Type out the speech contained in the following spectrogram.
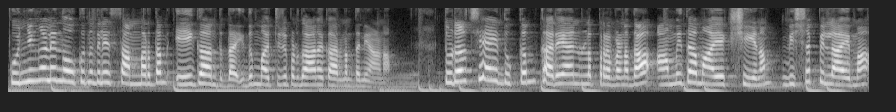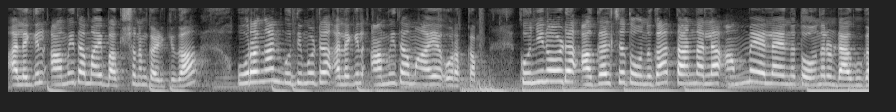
കുഞ്ഞുങ്ങളെ നോക്കുന്നതിലെ സമ്മർദ്ദം ഏകാന്തത ഇതും മറ്റൊരു പ്രധാന കാരണം തന്നെയാണ്. തുടർച്ചയായി ദുഃഖം കരയാനുള്ള പ്രവണത അമിതമായ ക്ഷീണം വിശപ്പില്ലായ്മ അല്ലെങ്കിൽ അമിതമായി ഭക്ഷണം കഴിക്കുക ഉറങ്ങാൻ ബുദ്ധിമുട്ട് അല്ലെങ്കിൽ അമിതമായ ഉറക്കം. കുഞ്ഞിനോട് അകൽച്ച തോന്നുക തന്നല്ല നല്ല അമ്മയല്ല എന്ന് തോന്നലുണ്ടാകുക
